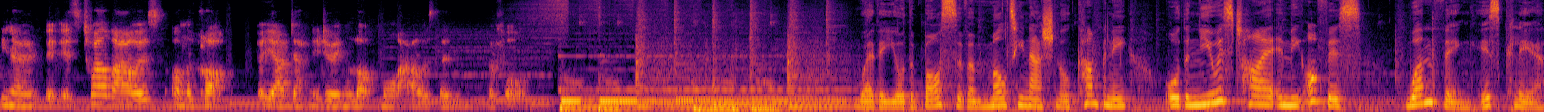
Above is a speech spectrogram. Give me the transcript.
you know, it's 12 hours on the clock. But yeah, I'm definitely doing a lot more hours than before. Whether you're the boss of a multinational company or the newest hire in the office, one thing is clear.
